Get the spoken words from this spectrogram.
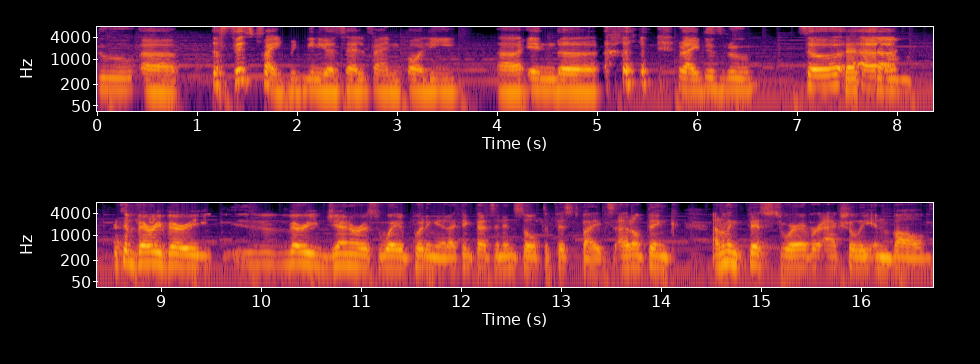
to uh, the fist fight between yourself and Paulie uh, in the writer's room. So that's uh, um, that's a very very very generous way of putting it. I think that's an insult to fistfights. I don't think I don't think fists were ever actually involved.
